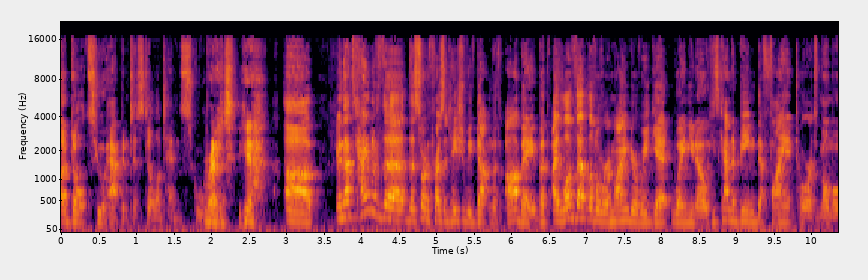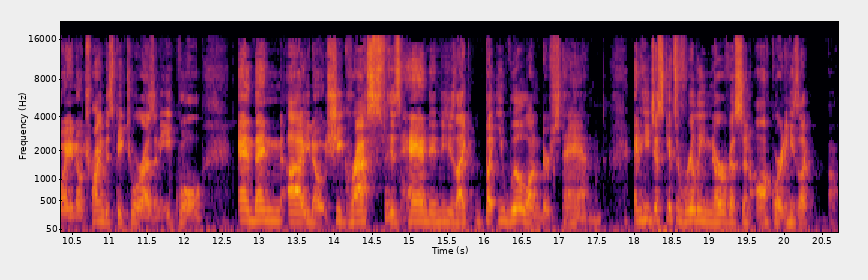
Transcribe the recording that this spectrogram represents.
adults who happen to still attend school. Right yeah. Uh, and that's kind of the the sort of presentation we've gotten with Abe. But I love that little reminder we get when you know he's kind of being defiant towards Momoe, you know, trying to speak to her as an equal, and then uh, you know she grasps his hand and he's like, "But you will understand," and he just gets really nervous and awkward, and he's like, "Oh,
